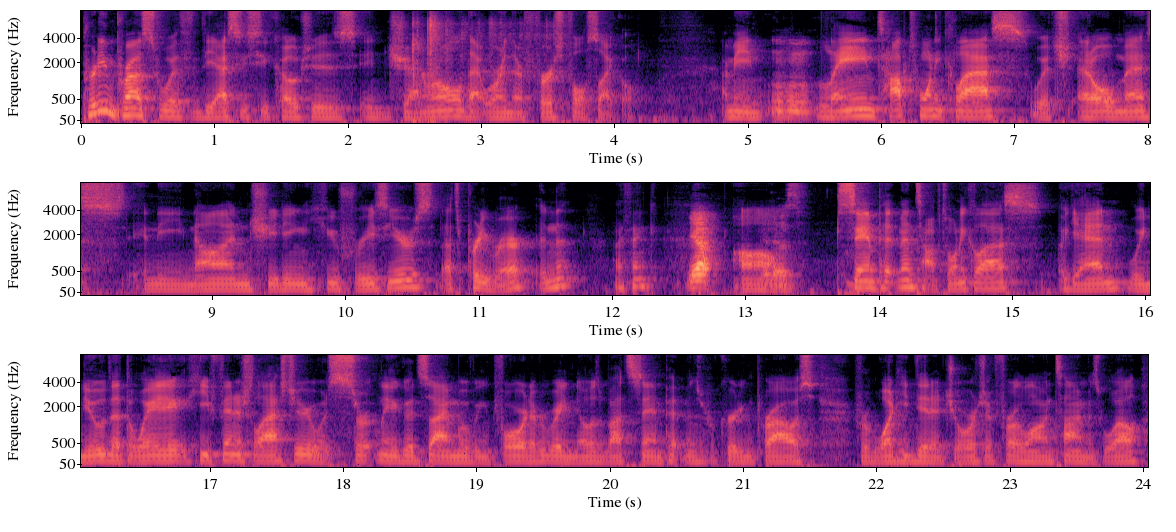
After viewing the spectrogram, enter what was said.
pretty impressed with the SEC coaches in general that were in their first full cycle. I mean, Mm-hmm. Lane top twenty class, which at Ole Miss in the non-cheating Hugh Freeze years, that's pretty rare, isn't it? I think. Yeah, Um, it is. Sam Pittman, top 20 class. Again, we knew that the way he finished last year was certainly a good sign moving forward. Everybody knows about Sam Pittman's recruiting prowess for what he did at Georgia for a long time as well.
